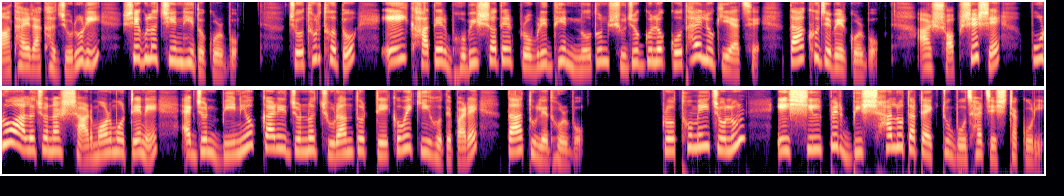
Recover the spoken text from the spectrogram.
মাথায় রাখা জরুরি সেগুলো চিহ্নিত করব। চতুর্থত, এই খাতের ভবিষ্যতের প্রবৃদ্ধির নতুন সুযোগগুলো কোথায় লুকিয়ে আছে তা খুঁজে বের করব। আর সবশেষে, পুরো আলোচনার সারমর্ম টেনে একজন বিনিয়োগকারীর জন্য চূড়ান্ত টেকওয়ে কী হতে পারে তা তুলে ধরব। প্রথমেই চলুন এই শিল্পের বিশালতাটা একটু বোঝার চেষ্টা করি।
